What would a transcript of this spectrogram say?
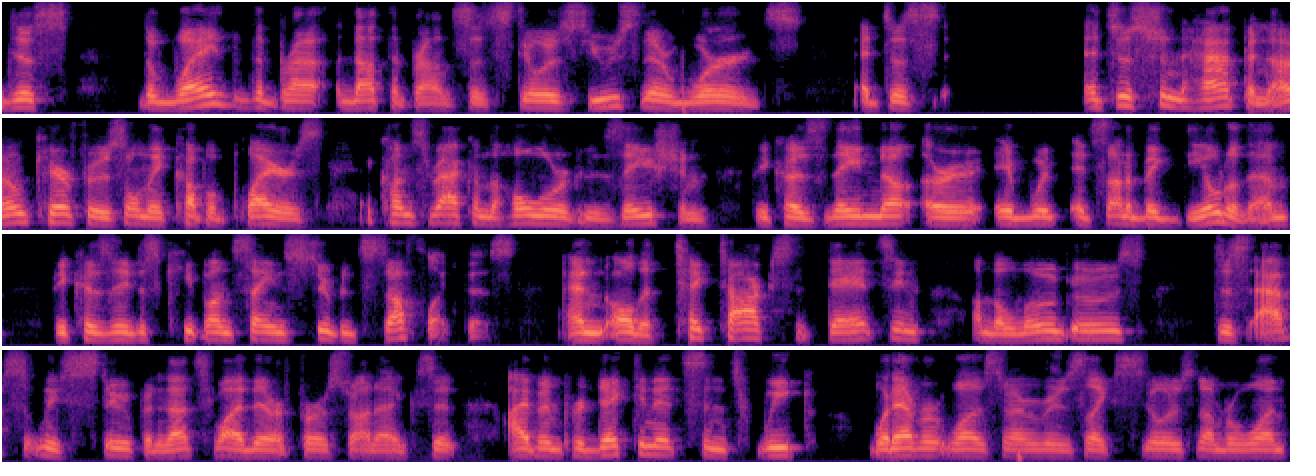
just the way that the Brown, not the Browns, the Steelers use their words. It just it just shouldn't happen. I don't care if it was only a couple players. It comes back on the whole organization because they know, or it would. It's not a big deal to them because they just keep on saying stupid stuff like this, and all the TikToks, the dancing on the logos, just absolutely stupid. And that's why they're a first round exit. I've been predicting it since week whatever it was. And everybody's like Steelers number one.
